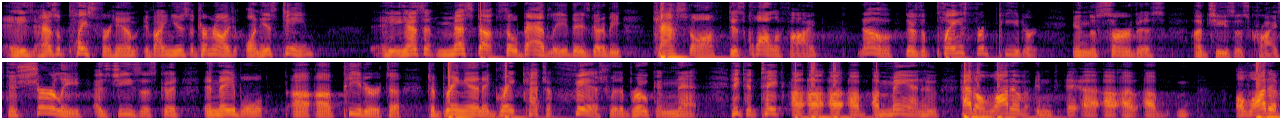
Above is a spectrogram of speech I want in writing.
He has a place for him, if I can use the terminology, on his team. He hasn't messed up so badly that he's going to be cast off, disqualified. No, there's a place for Peter in the service of Jesus Christ. As surely as Jesus could enable uh, uh, Peter to, to bring in a great catch of fish with a broken net, he could take a, a, a, a man who had a lot of uh, uh, uh, a lot of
